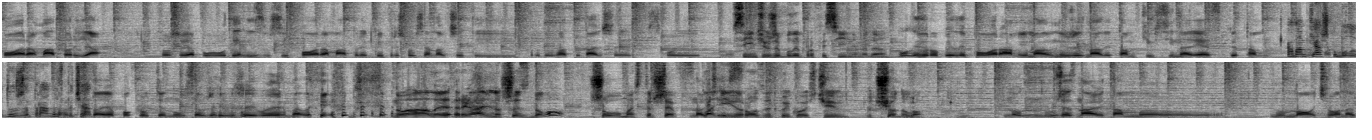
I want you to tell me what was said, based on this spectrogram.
по араматор я. Тому що я був один із усіх по араматорів, який прийшовся навчити і продовжати далі свої. Ну, Всі інші вже були професійними, да? були, робили поварами, і мали, вони вже знали там ті всі нарізки. Там, А вам тяжко було дуже, правда, спочатку? Так, я поки втягнувся, вже, вже й вигнали. Ну але реально щось дало шоу Майстер-шеф в плані розвитку якогось чи от що дало? Ну, вже знаю там е, ну, много чого. на-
